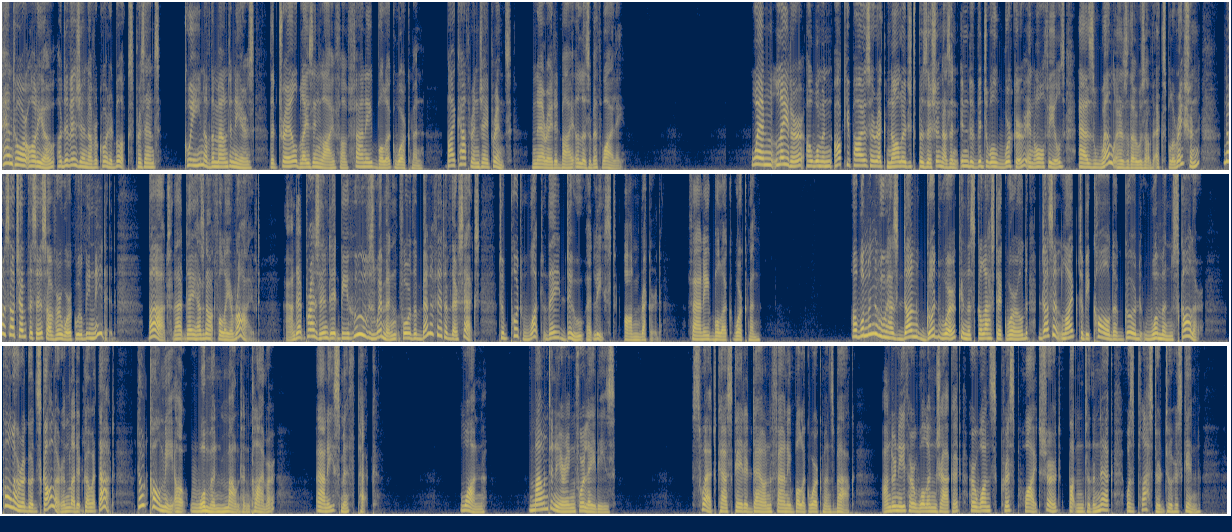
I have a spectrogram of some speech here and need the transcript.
Tantor Audio, a division of recorded books, presents Queen of the Mountaineers The Trailblazing Life of Fanny Bullock Workman by Cathryn J. Prince, narrated by Elizabeth Wiley. When later a woman occupies her acknowledged position as an individual worker in all fields, as well as those of exploration, no such emphasis of her work will be needed. But that day has not fully arrived and at present it behooves women, for the benefit of their sex, to put what they do, at least, on record. Fanny Bullock Workman. A woman who has done good work in the scholastic world doesn't like to be called a good woman scholar. Call her a good scholar and let it go at that. Don't call me a woman mountain climber. Annie Smith Peck. 1. Mountaineering for Ladies. Sweat cascaded down Fanny Bullock Workman's back. Underneath her woolen jacket, her once crisp white shirt, buttoned to the neck, was plastered to her skin.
